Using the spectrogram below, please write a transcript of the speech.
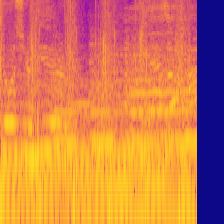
shows you're here.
